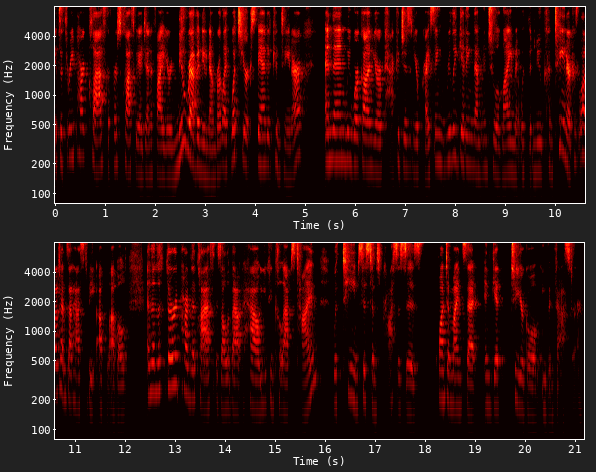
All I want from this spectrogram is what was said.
it's a three part class. The first class, we identify your new revenue number, like what's your expanded container. And then we work on your packages and your pricing, really getting them into alignment with the new container, because a lot of times that has to be up leveled. And then the third part of the class is all about how you can collapse time with team systems, processes, quantum mindset, and get to your goal even faster.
